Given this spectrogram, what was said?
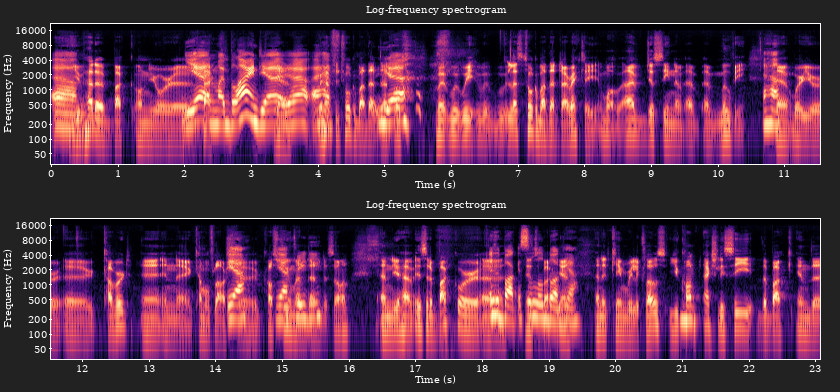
um, You've had a buck on your uh, yeah, back. in my blind. Yeah, yeah. I we have, to talk about that. that Yeah. Was, we, we, we, we- let's talk about that directly. Well, I've just seen a, a, a movie Uh-huh. uh, where you're uh, covered uh, in a camouflage Yeah. uh, Yeah, costume and, and so on, and you have is it a buck or uh, It's a buck. It's a little bug, yeah. And it came really close. You Mhm. can't actually see the buck in the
